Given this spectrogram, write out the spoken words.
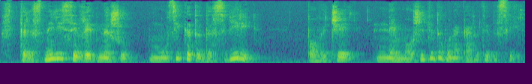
Втръсне ли се веднъж от музиката да свири, повече не можете да го накарате да свири.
